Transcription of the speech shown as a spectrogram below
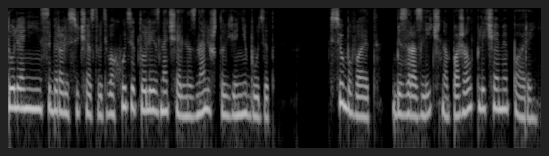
То ли они не собирались участвовать в охоте, то ли изначально знали, что ее не будет. Все бывает. Безразлично пожал плечами парень.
